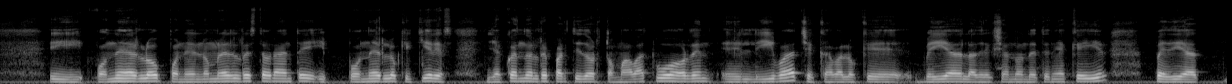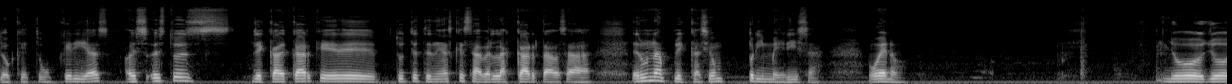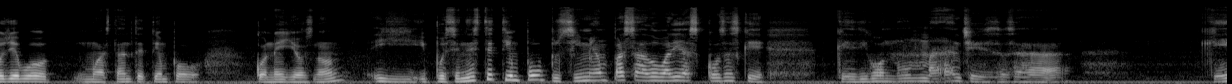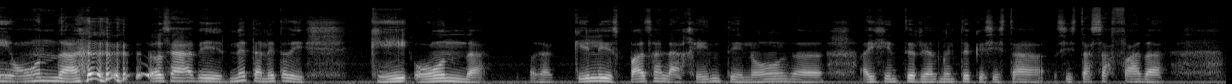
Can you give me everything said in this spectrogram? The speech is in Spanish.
y ponerlo, poner el nombre del restaurante y poner lo que quieres. Ya cuando el repartidor tomaba tu orden, él iba, checaba lo que veía, la dirección donde tenía que ir, pedía lo que tú querías. Esto es recalcar que tú te tenías que saber la carta, o sea, era una aplicación primeriza. Bueno, yo, yo llevo bastante tiempo con ellos, ¿no? Y, pues en este tiempo, pues sí me han pasado varias cosas que, que digo, no manches, o sea, qué onda, o sea, de neta, neta, de qué onda, o sea, qué les pasa a la gente, ¿no? Hay gente realmente que sí está, sí está zafada,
